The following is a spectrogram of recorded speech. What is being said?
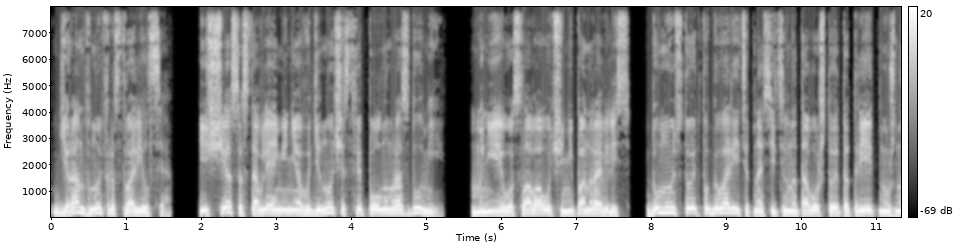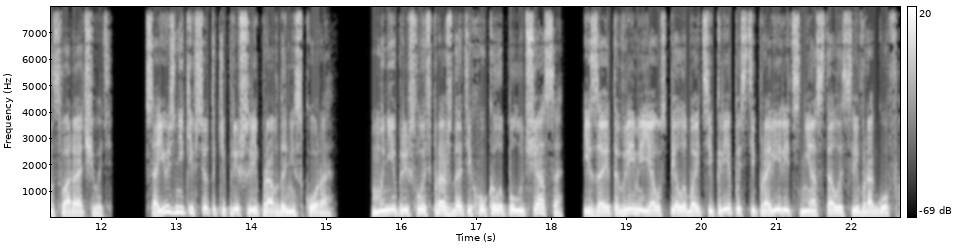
Геран вновь растворился. Исчез, оставляя меня в одиночестве полном раздумий. Мне его слова очень не понравились. Думаю, стоит поговорить относительно того, что этот рейд нужно сворачивать. Союзники все-таки пришли, правда, не скоро. Мне пришлось прождать их около получаса, и за это время я успел обойти крепость и проверить, не осталось ли врагов.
